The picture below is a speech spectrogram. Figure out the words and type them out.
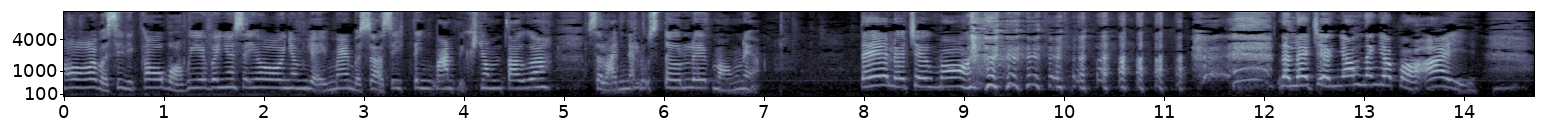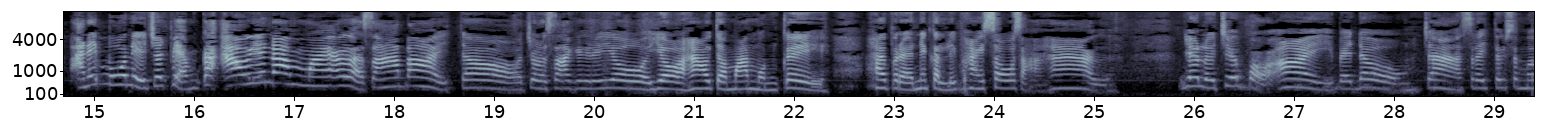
ហើយបើស៊ីលីកូរបស់វាវិញស្អីហូខ្ញុំនិយាយមែនបើសិនអាស៊ីទិញបានពីខ្ញុំទៅស្រឡាញ់អ្នកលក់ស្ទើលេបហ្មងនេះ ទេលើជើងបងនៅលើជើងខ្ញុំនឹងយកប្រអីអានេះ4នេះចុច5កាក់ឲ្យណាម៉ែអើអាសាដែរតចុលសាគេរីយោយកឲ្យតែបានមុនគេ ហើយប្រែនេះកលិបហៃសូសាហាវយកលើជើងបអីបេដងចាស្រីទុយសមើ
